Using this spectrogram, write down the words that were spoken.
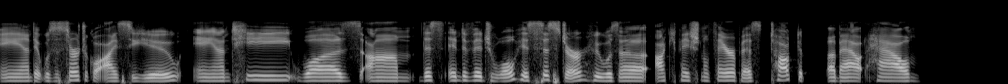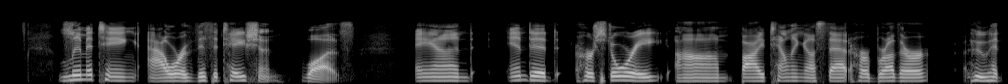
and it was a surgical ICU. And he was um, this individual, his sister, who was a occupational therapist, talked about how limiting our visitation was, and ended her story um, by telling us that her brother, who had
